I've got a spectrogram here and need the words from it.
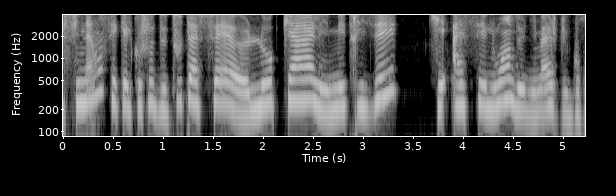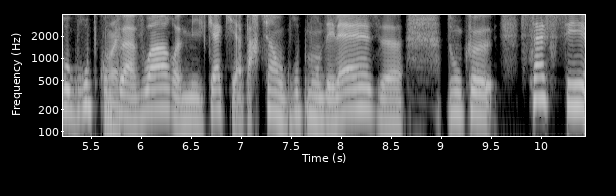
finalement, c'est quelque chose de tout à fait local et maîtrisé qui est assez loin de l'image du gros groupe qu'on peut avoir, Milka qui appartient au groupe Mondelez. Donc ça, c'est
